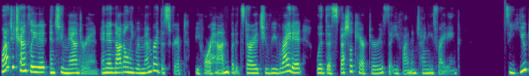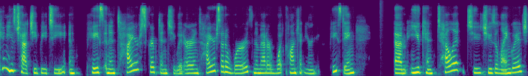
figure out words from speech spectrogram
Why don't you translate it into Mandarin? And it not only remembered the script beforehand, but it started to rewrite it with the special characters that you find in Chinese writing. So you can use ChatGPT and paste an entire script into it or an entire set of words, no matter what content you're pasting. Um, you can tell it to choose a language,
